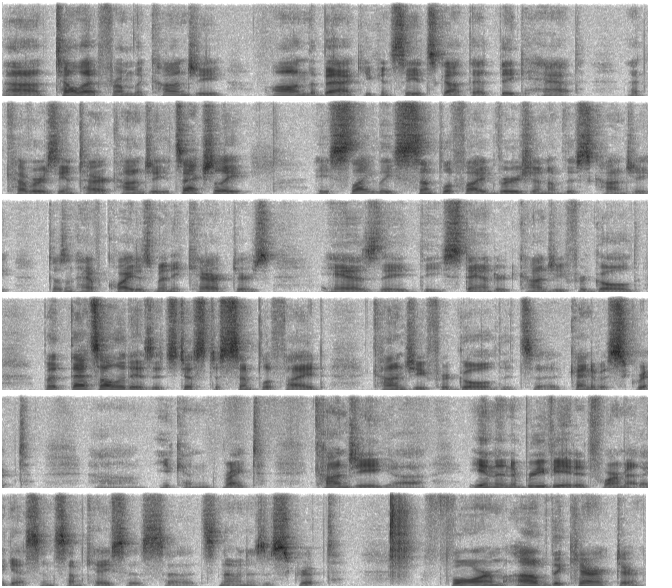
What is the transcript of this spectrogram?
uh, tell that from the kanji on the back. You can see it's got that big hat that covers the entire kanji. It's actually a slightly simplified version of this kanji. It doesn't have quite as many characters as the, the standard kanji for gold, but that's all it is. It's just a simplified kanji for gold. It's a kind of a script. Uh, you can write kanji uh, in an abbreviated format, I guess, in some cases. So it's known as a script form of the character.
